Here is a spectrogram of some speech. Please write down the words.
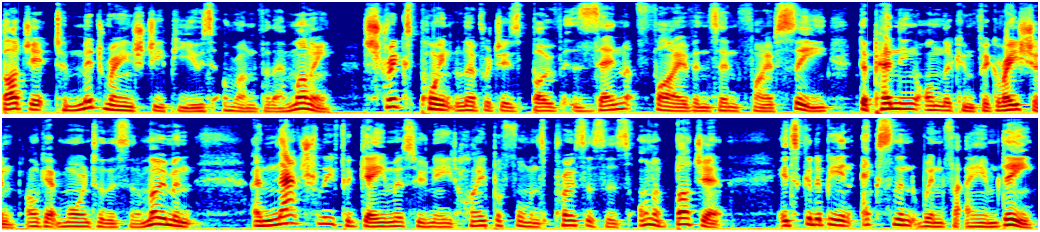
budget to mid-range GPUs a run for their money. Strix Point leverages both Zen 5 and Zen 5C depending on the configuration, I'll get more into this in a moment, and naturally for gamers who need high performance processors on a budget, it's going to be an excellent win for AMD.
